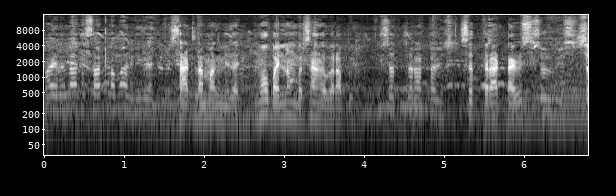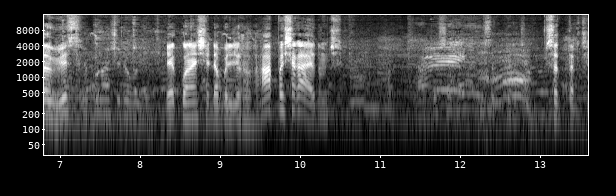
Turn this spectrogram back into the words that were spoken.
फायनल आता साठला मागणी आहे साठला मागणी झाली मोबाईल नंबर सांगा बरं आपला सत्तर अठ्ठावीस. सत्तर अठ्ठावीस. सव्वीस. सव्वीस. एकोणऐंशी डबल झिरो एकोणऐंशी डबल झिरो अपेक्षा काय आहे तुमची? सत्तरची.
